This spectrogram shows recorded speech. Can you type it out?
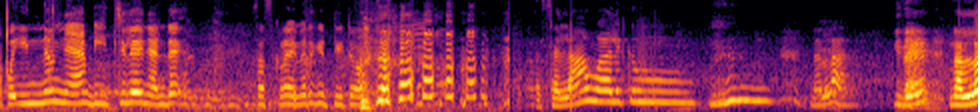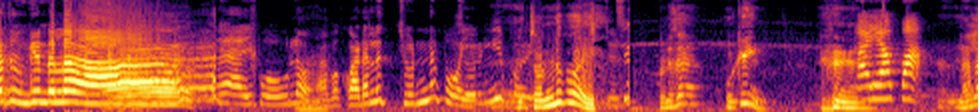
അപ്പൊ ഇന്നും ഞാൻ ബീച്ചിൽ എന്റെ സബ്സ്ക്രൈബർ കിട്ടിട്ടോ. അസലാം വാലിക്കും നല്ല. ഇതേ. നല്ല തൂങ്ങിണ്ടല്ലോ. ആയി പോവൂലോ. അപ്പൊ കടൽ ചുണ്ണു പോയി. ചുണ്ണു പോയി. കുക്കിംഗ് നല്ല.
